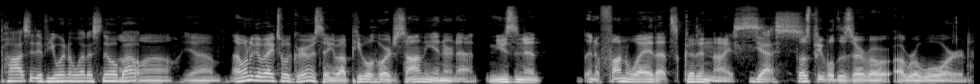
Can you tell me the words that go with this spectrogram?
positive you want to let us know about? Oh, wow. Yeah. I want to go back to what Grim was saying about people who are just on the internet and using it in a fun way that's good and nice. Yes. Those people deserve a, a reward.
